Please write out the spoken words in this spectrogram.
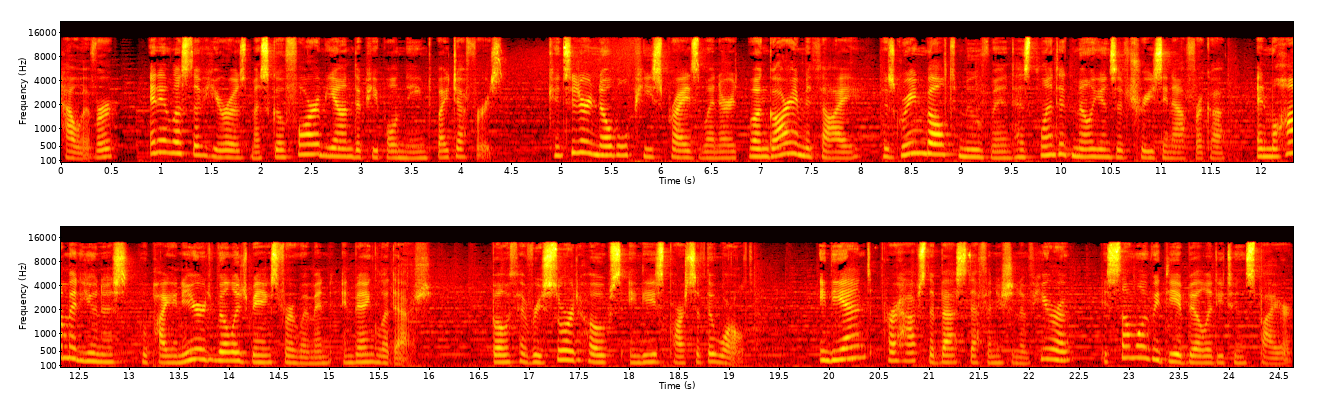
However, any list of heroes must go far beyond the people named by Jeffers. Consider Nobel Peace Prize winner Wangari Maathai, whose Green Belt movement has planted millions of trees in Africa, and Muhammad Yunus, who pioneered village banks for women in Bangladesh both have restored hopes in these parts of the world. In the end, perhaps the best definition of hero is someone with the ability to inspire,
